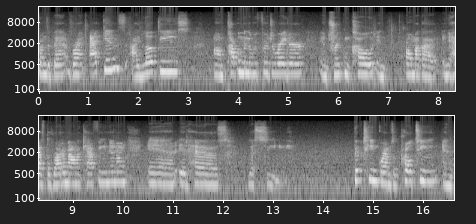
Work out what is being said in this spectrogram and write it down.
from the brand Atkins. I love these. Um, pop them in the refrigerator and drink them cold and oh my god and it has the right amount of caffeine in them and it has let's see 15 grams of protein and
